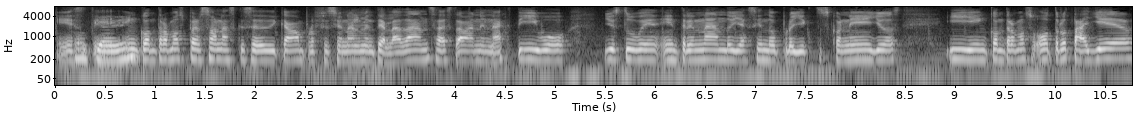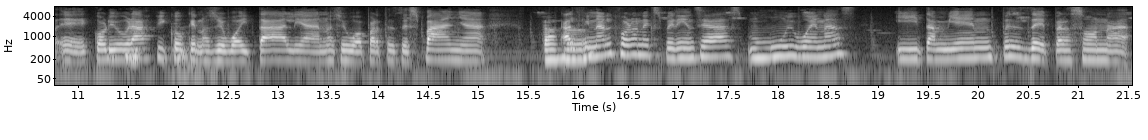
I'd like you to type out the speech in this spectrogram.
Este, encontramos personas que se dedicaban profesionalmente a la danza, estaban en activo, yo estuve entrenando y haciendo proyectos con ellos y encontramos otro taller eh, coreográfico que nos llevó a Italia, nos llevó a partes de España. Al final fueron experiencias muy buenas y también pues de persona,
